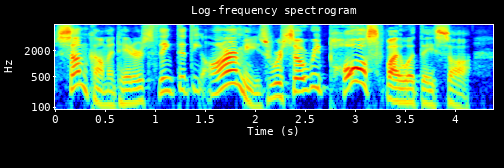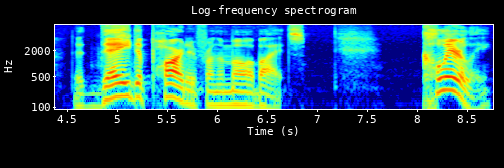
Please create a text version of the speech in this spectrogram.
some commentators think that the armies were so repulsed by what they saw that they departed from the Moabites. Clearly,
